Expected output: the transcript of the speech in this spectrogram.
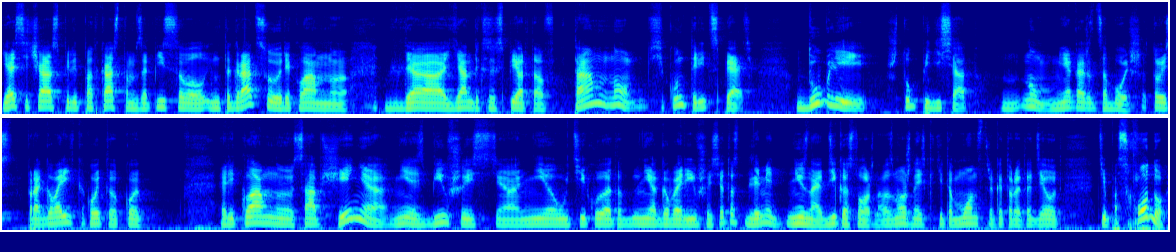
Я сейчас перед подкастом записывал интеграцию рекламную для Яндекс Экспертов. Там, ну, секунд 35. Дублей штук 50. Ну, мне кажется, больше. То есть проговорить какой-то такой рекламную сообщение, не сбившись, э, не уйти куда-то, не оговорившись, это для меня, не знаю, дико сложно. Возможно, есть какие-то монстры, которые это делают типа сходу,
